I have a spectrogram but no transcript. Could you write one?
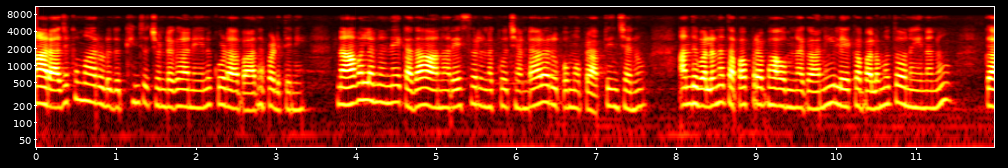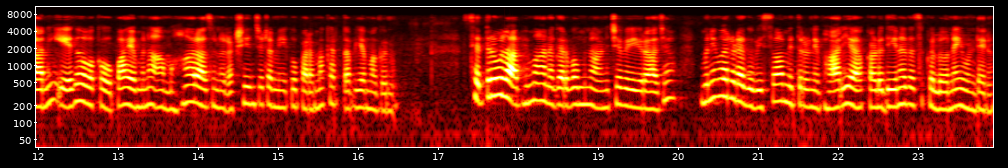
ఆ రాజకుమారుడు దుఃఖించుచుండగా నేను కూడా బాధపడి తిని నా వలననే కదా ఆ నరేశ్వరునకు చండాల రూపము ప్రాప్తించను. అందువలన తపప్రభావంన గాని లేక బలముతోనైనను గాని ఏదో ఒక ఉపాయమున ఆ మహారాజును రక్షించుట మీకు పరమ కర్తవ్యమగును శత్రువుల అభిమాన గర్వమును అణిచివేయు రాజా మునివరుడగు విశ్వామిత్రుని భార్య కడు దీనదశకు లోనై ఉండెను.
